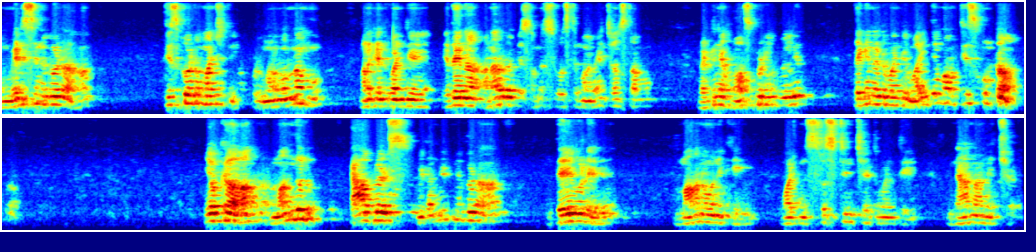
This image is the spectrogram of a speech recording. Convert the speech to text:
మెడిసిన్ కూడా తీసుకోవడం మంచిది. ఇప్పుడు మనం ఉన్నాము మనకి ఎటువంటి ఏదైనా అనారోగ్య సమస్య వస్తే మనం ఏం చేస్తాము? వెంటనే హాస్పిటల్కి వెళ్ళి తగినటువంటి వైద్యం మనం తీసుకుంటాం. ఈ యొక్క మందులు టాబ్లెట్స్ వీటన్నిటిని కూడా దేవుడే మానవునికి వాటిని సృష్టించేటువంటి జ్ఞానాన్ని ఇచ్చాడు.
